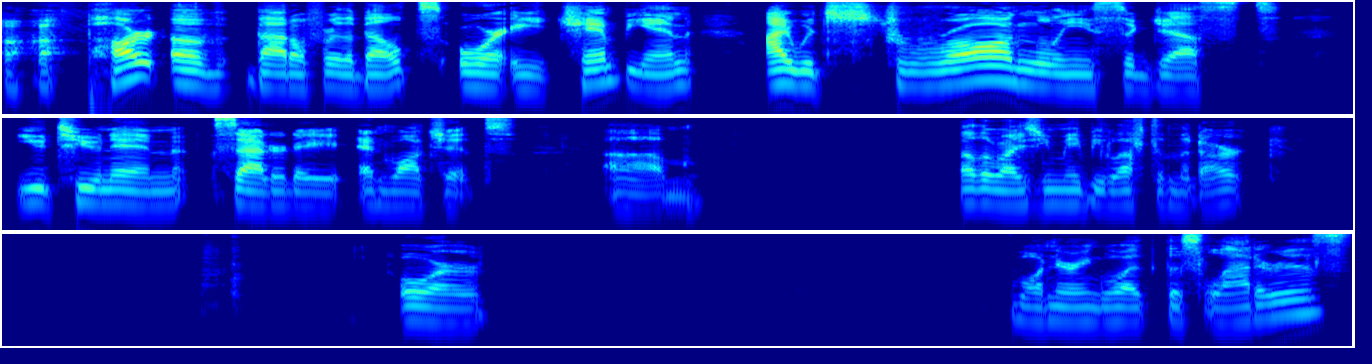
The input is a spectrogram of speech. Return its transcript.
part of Battle for the Belts or a champion, I would strongly suggest you tune in Saturday and watch it. Um, otherwise, you may be left in the dark. Or wondering what this ladder is.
